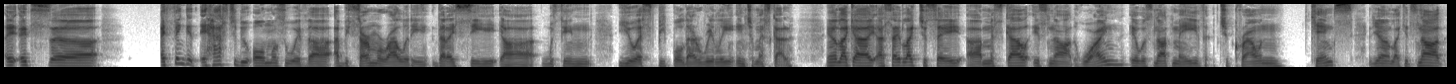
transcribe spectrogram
it's uh I think it, it has to do almost with uh, a bizarre morality that I see uh, within U.S. people that are really into mezcal. You know, like I, as I like to say, uh, mezcal is not wine. It was not made to crown kings. You know, like it's not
